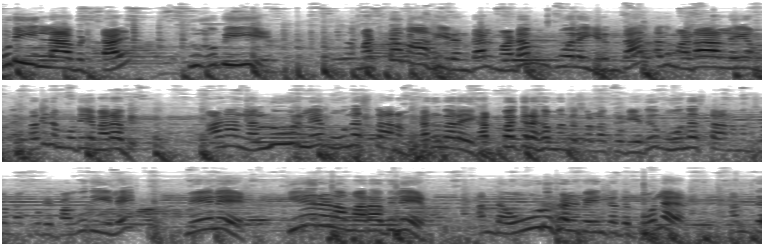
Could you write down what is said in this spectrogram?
முடி இல்லாவிட்டால் தூபி மட்டமாக இருந்தால் மடம் போல இருந்தால் அது மடாலயம் என்பது நம்முடைய மரபு. ஆனால் நல்லூரிலே மூலஸ்தானம் கருவறை கர்ப்பகிரகம் என்று சொல்லக்கூடியது மூலஸ்தானம் என்று சொல்லக்கூடிய பகுதியிலே மேலே கேரள மரபிலே அந்த ஊடுகள் வேந்தது போல அந்த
